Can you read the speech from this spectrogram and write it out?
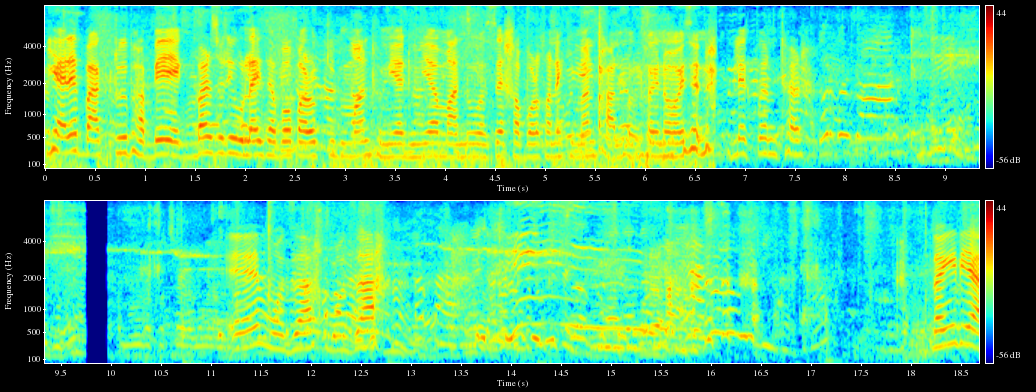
ইয়াৰে বাঘটোৱে ভাবে একবাৰ যদি ওলাই যাব পাৰোঁ কিমান ধুনীয়া ধুনীয়া মানুহ আছে খাবৰ কাৰণে কিমান ভাল হ'ল হয় নহয় জানো? ব্লেক পেন্থাৰ এ মজা মজা। দাঙি দিয়া।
